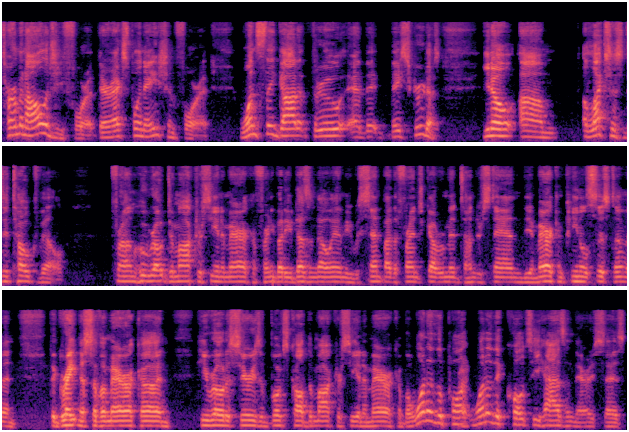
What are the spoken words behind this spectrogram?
terminology for it, their explanation for it. Once they got it through, uh, they, they screwed us. You know, um, Alexis de Tocqueville, from who wrote Democracy in America. For anybody who doesn't know him, he was sent by the French government to understand the American penal system and the greatness of America. And he wrote a series of books called Democracy in America. But one of the point, one of the quotes he has in there, he says,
